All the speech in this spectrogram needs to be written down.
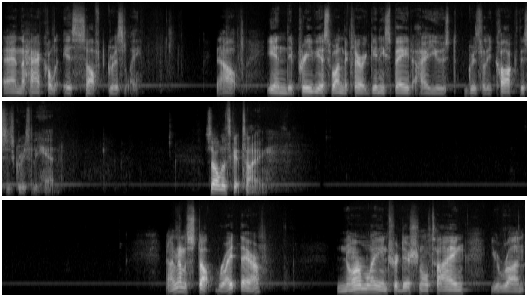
And the hackle is soft grizzly. Now, in the previous one, the claret guinea spade, I used grizzly cock. This is grizzly hen. So let's get tying. Now I'm going to stop right there. Normally in traditional tying, you run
